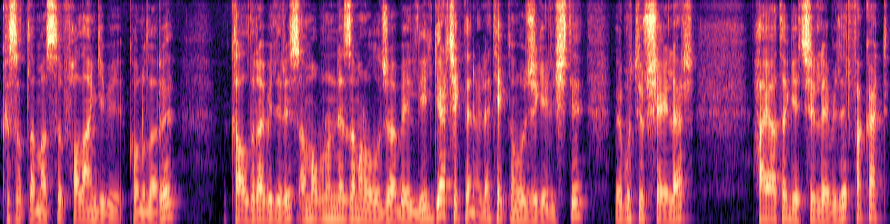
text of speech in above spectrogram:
kısıtlaması falan gibi konuları kaldırabiliriz ama bunun ne zaman olacağı belli değil. Gerçekten öyle. Teknoloji gelişti ve bu tür şeyler hayata geçirilebilir. Fakat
